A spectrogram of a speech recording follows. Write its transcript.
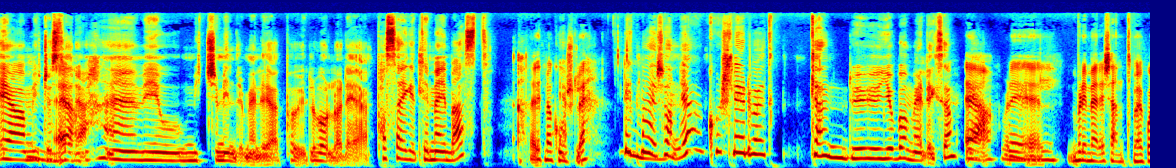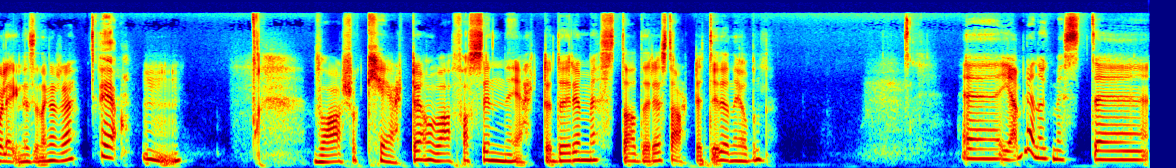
Ja, mye Mm, større. Ja. vi er jo mye mindre miljø på Ullevål, og det passer egentlig meg best. Ja, Det er litt mer koselig. Litt mer sånn, ja, koselig, du vet hvem du jobber med, liksom. Ja, bli, bli mer kjent med kollegene sine, kanskje? Ja. Mm. Hva sjokkerte og hva fascinerte dere mest da dere startet i denne jobben? Eh, Jeg ble nok mest eh,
